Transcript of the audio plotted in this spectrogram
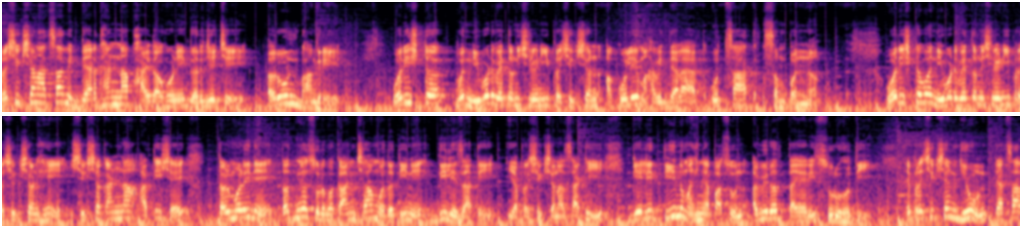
प्रशिक्षणाचा विद्यार्थ्यांना फायदा होणे गरजेचे. अरुण भांगरे वरिष्ठ व निवड वेतन श्रेणी प्रशिक्षण अकोले महाविद्यालयात उत्साहात संपन्न. वरिष्ठ व निवड वेतन श्रेणी प्रशिक्षण हे शिक्षकांना अतिशय तळमळीने तज्ज्ञ सुलभकांच्या मदतीने दिले जाते. या प्रशिक्षणासाठी गेली तीन महिन्यापासून अविरत तयारी सुरू होती. हे प्रशिक्षण घेऊन त्याचा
